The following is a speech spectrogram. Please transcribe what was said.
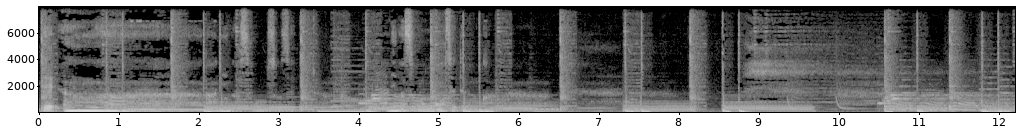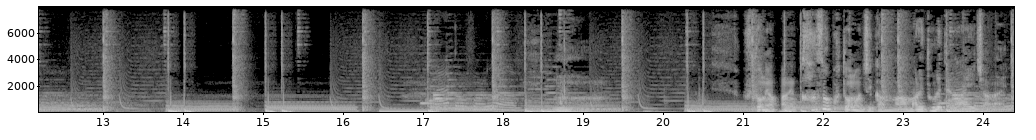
で、あ何がそうさせてるのか何がそう思わせてるのかふとね、やっぱね、家族との時間があまり取れてないじゃない。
